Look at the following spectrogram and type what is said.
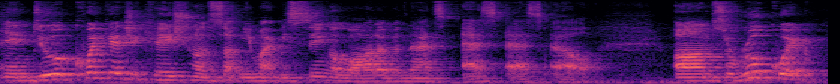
and do a quick education on something you might be seeing a lot of, and that's SSL. Um, so real quick,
